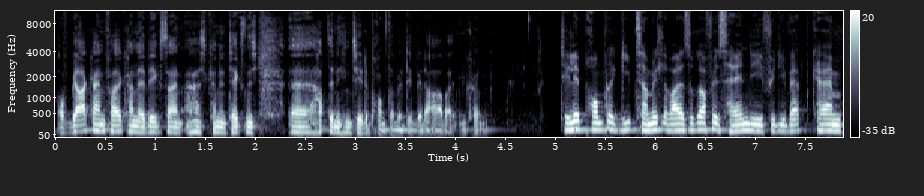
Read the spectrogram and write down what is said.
auf gar keinen Fall kann der Weg sein, ah, ich kann den Text nicht, äh, habt ihr nicht einen Teleprompter, mit dem wir da arbeiten können. Teleprompter gibt's ja mittlerweile sogar fürs Handy, für die Webcam.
